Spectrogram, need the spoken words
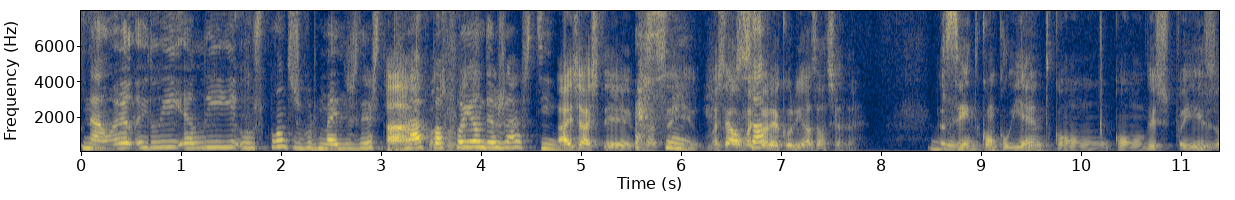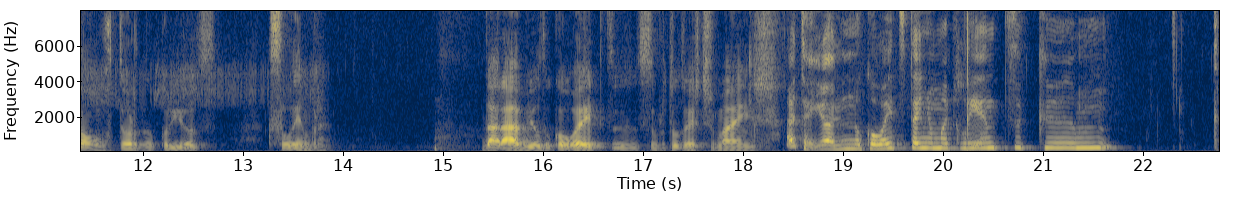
Não, ali, ali os pontos vermelhos deste Ah, mapa foi vermelhos. onde eu já estive. Ah, já esteve, já Sim. saiu. Mas tem alguma Só- história curiosa, Alexandra? Assim, com cliente, com, com um destes países, algum retorno curioso que se lembra? Da Arábia ou do Kuwait, sobretudo estes mais. Ah, tem, olha, no Kuwait tenho uma cliente que, que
